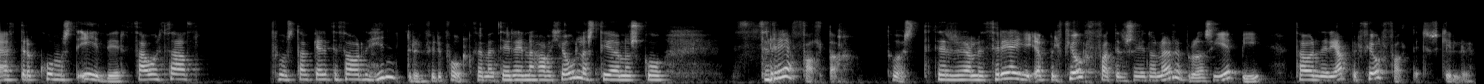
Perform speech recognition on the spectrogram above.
eftir að komast yfir, þá er það, þú veist, þá getur það orðið hindrun fyrir fólk. Þannig að þeir reyna að hafa hjólastíðana sko þrefalda, þú veist, þeir eru alveg þreja, jafnvel fjórfaldir eins og hérna á Nörðubrúða sem ég bý, þá eru þeir jafnvel fjórfaldir, skilur.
